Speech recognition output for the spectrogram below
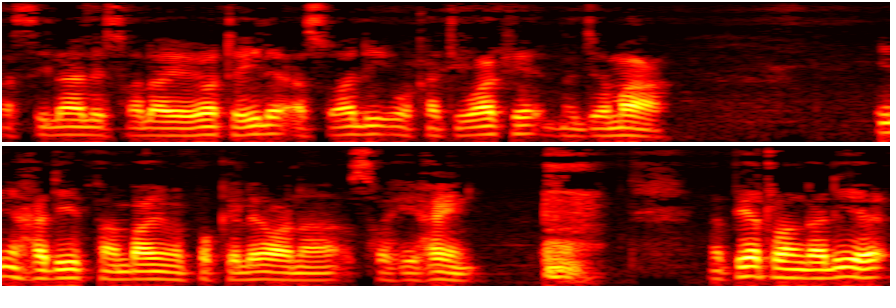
asilale swala yoyote ile aswali wakati wake na jamaa. Hii ni ambayo imepokelewa na sahihain na pia tuangalie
